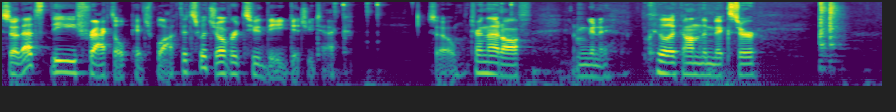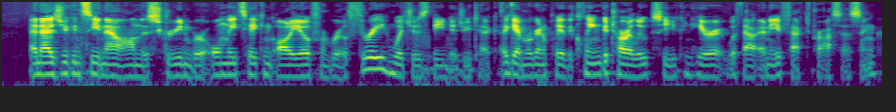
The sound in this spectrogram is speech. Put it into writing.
So that's the fractal pitch block. Let's switch over to the Digitech. So turn that off. I'm going to click on the mixer. And as you can see now on the screen, we're only taking audio from row 3, which is the Digitech. Again, we're going to play the clean guitar loop so you can hear it without any effect processing.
